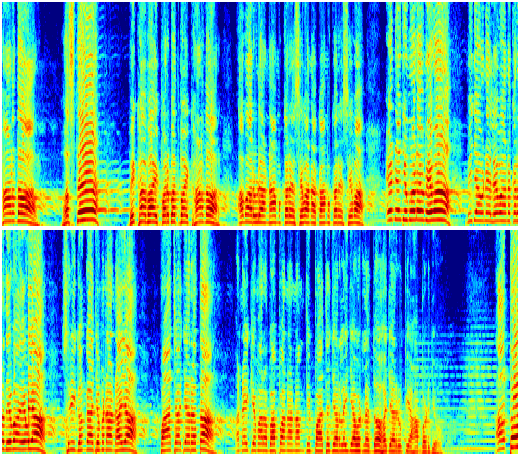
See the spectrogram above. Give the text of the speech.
ખાણદાર હસ્તે ભીખાભાઈ પરબતભાઈ ખાણદાર આવા રૂડા નામ કરે સેવાના કામ કરે સેવા. એને જ મળે મેવા બીજાઓને લેવા ન કરે દેવા એવા શ્રી ગંગા જમના નાયા. પાંચ હજાર હતા. અને કે મારા બાપાના નામથી પાંચ હજાર લઈ જાવ એટલે દસ હજાર રૂપિયા સાંભળજો. આ તો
